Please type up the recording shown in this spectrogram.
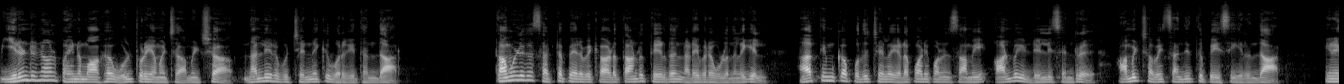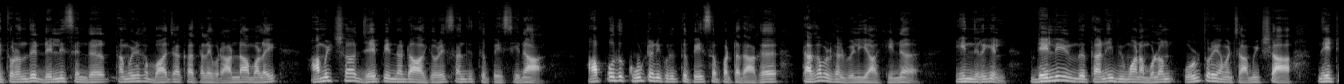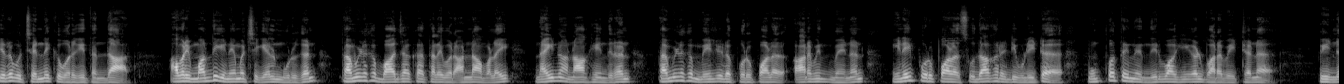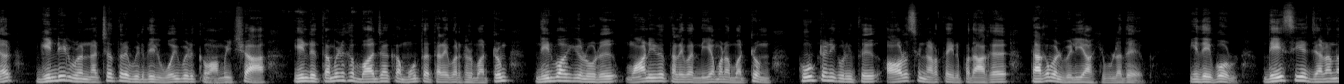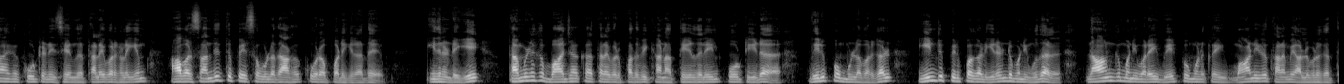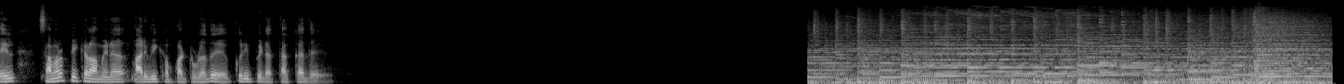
இரண்டு நாள் பயணமாக உள்துறை அமைச்சர் அமித்ஷா நள்ளிரவு சென்னைக்கு வருகை தந்தார். தமிழக சட்டப்பேரவைக்கு அடுத்த ஆண்டு தேர்தல் நடைபெற உள்ள நிலையில் அதிமுக பொதுச்செயலர் எடப்பாடி பழனிசாமி அண்மையில் டெல்லி சென்று அமித்ஷாவை சந்தித்து பேசியிருந்தார். இதனைத் தொடர்ந்து டெல்லி சென்ற தமிழக பாஜக தலைவர் அண்ணாமலை அமித்ஷா ஜே பி நட்டா ஆகியோரை சந்தித்து பேசினார். அப்போது கூட்டணி குறித்து பேசப்பட்டதாக தகவல்கள் வெளியாகின. இந்நிலையில் டெல்லியிலிருந்து தனி விமானம் மூலம் உள்துறை அமைச்சர் அமித்ஷா நேற்றிரவு சென்னைக்கு வருகை தந்தார். அவரை மத்திய இணையமைச்சர் எல் முருகன் தமிழக பாஜக தலைவர் அண்ணாமலை நைனா நாகேந்திரன் தமிழக மேலிட பொறுப்பாளர் அரவிந்த் மேனன் இணை பொறுப்பாளர் சுதாகர் ரெட்டி உள்ளிட்ட முப்பத்தைந்து நிர்வாகிகள் வரவேற்றனர். பின்னர் கிண்டியில் உள்ள நட்சத்திர விடுதியில் ஓய்வெடுக்கும் அமித்ஷா இன்று தமிழக பாஜக மூத்த தலைவர்கள் மற்றும் நிர்வாகிகளோடு மாநில தலைவர் நியமனம் மற்றும் கூட்டணி குறித்து ஆலோசனை நடத்த இருப்பதாக தகவல் வெளியாகியுள்ளது. இதேபோல் தேசிய ஜனநாயக கூட்டணி சேர்ந்த தலைவர்களையும் அவர் சந்தித்து பேச உள்ளதாக கூறப்படுகிறது. இதனிடையே தமிழக பாஜக தலைவர் பதவிக்கான தேர்தலில் போட்டியிட விருப்பம் உள்ளவர்கள் இன்று பிற்பகல் இரண்டு மணி முதல் நான்கு மணி வரை வேட்புமனுக்களை மாநில தலைமை அலுவலகத்தில் சமர்ப்பிக்கலாம் என அறிவிக்கப்பட்டுள்ளது குறிப்பிடத்தக்கது.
